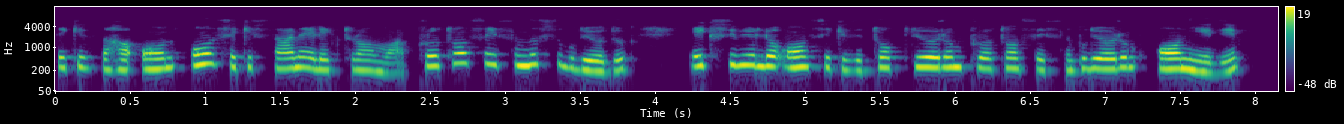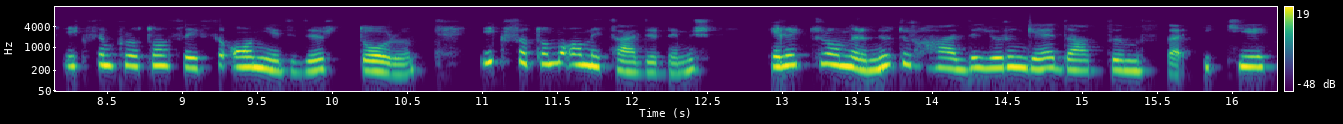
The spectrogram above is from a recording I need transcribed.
8 daha 10, 18 tane elektron var. Proton sayısını nasıl buluyorduk? Eksi 1 ile 18'i topluyorum. Proton sayısını buluyorum. 17. X'in proton sayısı 17'dir. Doğru. X atomu ametaldir demiş. Elektronları nötr halde yörüngeye dağıttığımızda 2,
